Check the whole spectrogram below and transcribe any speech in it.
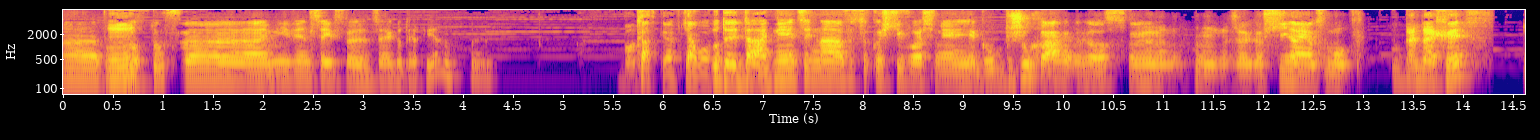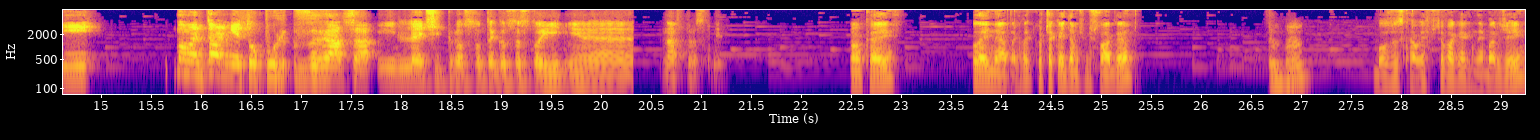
e, po Mhm. prostu w, e, mniej więcej w co ja go trafiłem? Bo Klatkę, w ciało. Budy, tak, mniej więcej na wysokości właśnie jego brzucha, roz, e, że rozcinając mu bebechy i momentalnie topór wraca i leci prosto tego, co stoi e, na wprost mnie. Okej. Kolejny atak, tak? Tylko czekaj, dam ci przewagę, Mhm. bo zyskałeś przewagę jak najbardziej.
